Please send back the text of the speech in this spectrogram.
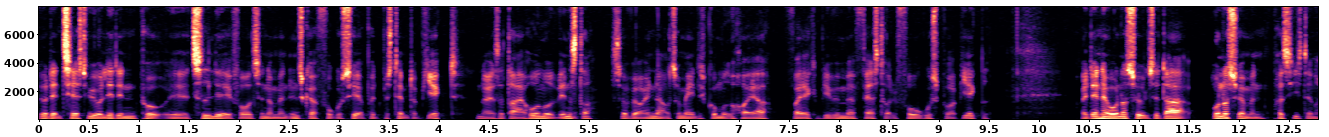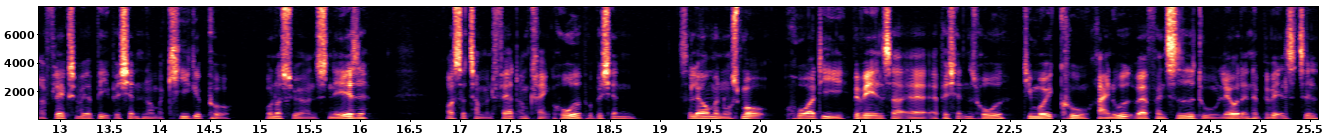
Det var den test, vi var lidt inde på øh, tidligere i forhold til, når man ønsker at fokusere på et bestemt objekt. Når jeg så drejer hovedet mod venstre, så vil øjnene automatisk gå mod højre, for jeg kan blive ved med at fastholde fokus på objektet. Og i den her undersøgelse, der undersøger man præcis den refleks ved at bede patienten om at kigge på undersøgerens næse, og så tager man fat omkring hovedet på patienten. Så laver man nogle små, hurtige bevægelser af, af patientens hoved. De må ikke kunne regne ud, hvad for en side du laver den her bevægelse til.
